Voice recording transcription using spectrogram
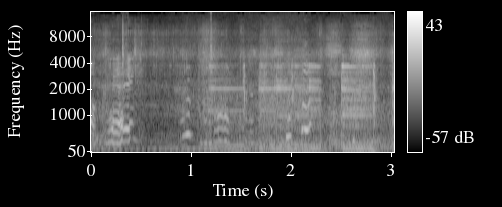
Okay.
